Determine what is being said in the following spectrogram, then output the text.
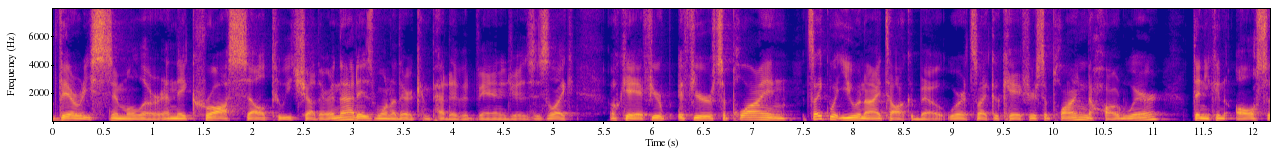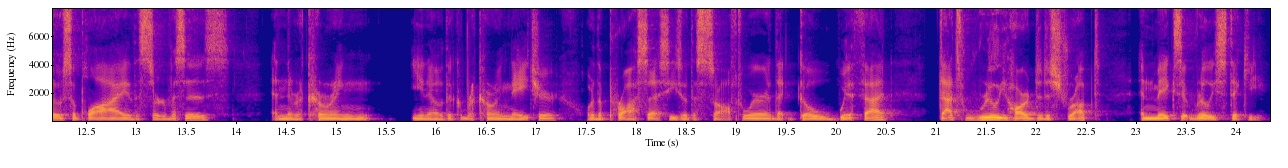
very similar and they cross sell to each other and that is one of their competitive advantages is like okay if you're if you're supplying it's like what you and I talk about where it's like okay if you're supplying the hardware then you can also supply the services and the recurring you know the recurring nature or the processes or the software that go with that that's really hard to disrupt and makes it really sticky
